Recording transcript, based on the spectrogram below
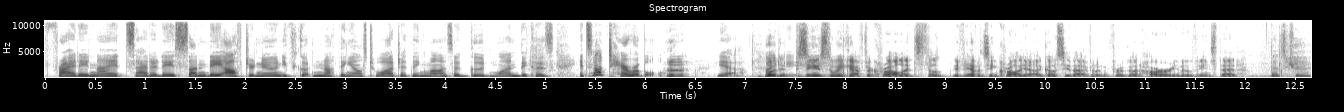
Friday night, Saturday, Sunday afternoon, if you've got nothing else to watch, I think Ma's a good one because it's not terrible. Yeah. But it, seeing it's the week after Crawl, I'd still, if you haven't seen Crawl yet, I'd go see that if you're looking for a good horror movie instead. That's true.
